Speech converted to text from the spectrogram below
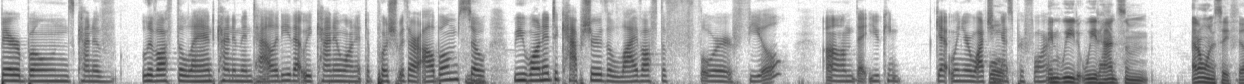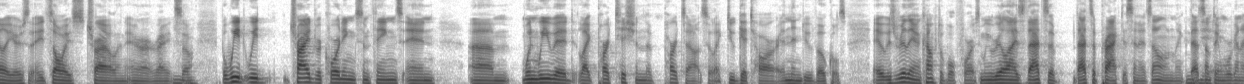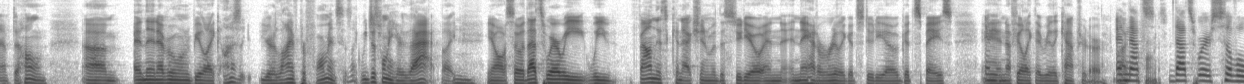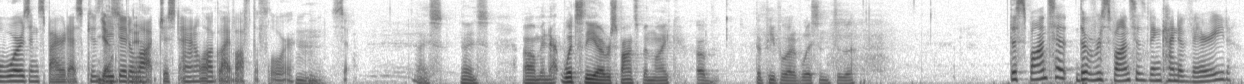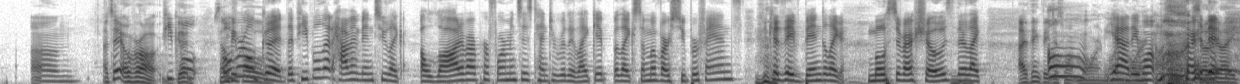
bare bones, kind of live off the land kind of mentality that we kind of wanted to push with our album. So we wanted to capture the live off the floor feel um, that you can get when you're watching Well, us perform. and we'd we'd had some. I don't want to say failures. It's always trial and error, right? So, Mhm. but we'd we'd tried recording some things and. Um, when we would like partition the parts out, so like do guitar and then do vocals, it was really uncomfortable for us, and we realized that's a that's a practice in its own. Like that's Mhm. something we're gonna have to hone. Um, and then everyone would be like, honestly, your live performances, like we just want to hear that, like Mm. you know. So that's where we we found this connection with the studio, and and they had a really good studio, good space, and, And- I feel like they really captured our live and that's performance. that's where Civil Wars inspired us because Yes, they did a yeah. lot just analog live off the floor. Mhm. So Nice, nice. Um, and what's the uh, response been like of the people that have listened to the? the response ha- the response has been kind of varied. Um, I'd say overall, people good. Some overall people, good. The people that haven't been to like a lot of our performances tend to really like it, but like some of our super fans because they've been to like most of our shows, they're mm-hmm. like I think they just Oh, want more and more. yeah, and they want content. more. So They're- they're like,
